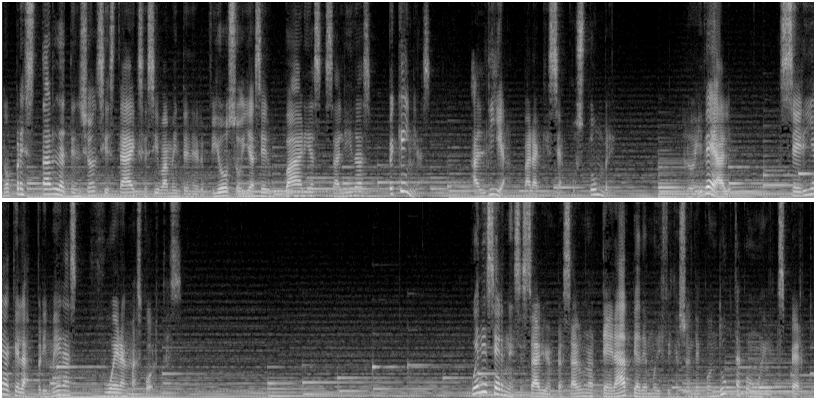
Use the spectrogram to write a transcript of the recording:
no prestarle atención si está excesivamente nervioso y hacer varias salidas pequeñas al día para que se acostumbre. Lo ideal sería que las primeras fueran más cortas. Puede ser necesario empezar una terapia de modificación de conducta con un experto.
